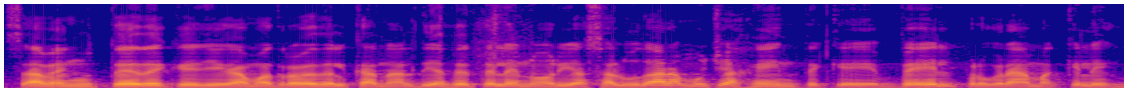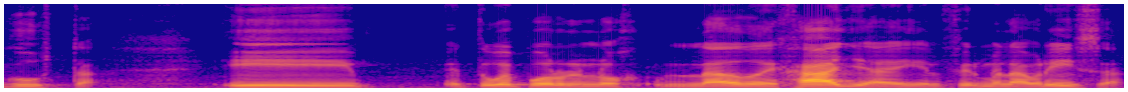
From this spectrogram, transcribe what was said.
Saben ustedes que llegamos a través del canal 10 de Telenor y a saludar a mucha gente que ve el programa, que les gusta. Y estuve por los lados de Jaya y el Firme La Brisa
